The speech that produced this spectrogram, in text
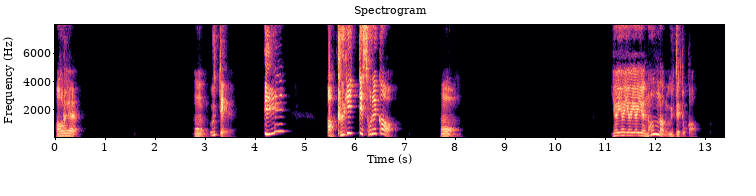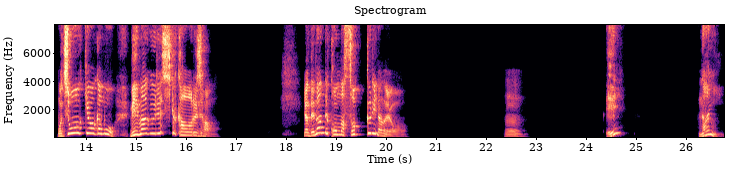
あれ。うん、撃て？え？あ、釘ってそれか。うん。いやいやいやいやいや、なんなの？撃てとか。もう状況がもう目まぐるしく変わるじゃん。いや、で、なんでこんなそっくりなのよ。うん。え？何？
